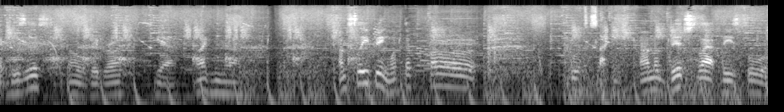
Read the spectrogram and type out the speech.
Wait, who's this? Oh, Big Rock. Yeah, I like the uh, I'm sleeping. What the fuck? ooh, it's a. I'm a bitch slap these fools.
